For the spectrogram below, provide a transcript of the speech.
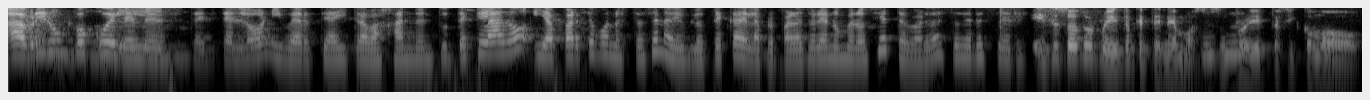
abrir un poco el, el- este, el telón y verte ahí trabajando en tu teclado. Y aparte, bueno, estás en la biblioteca de la preparatoria número 7, ¿verdad? Estás eres el... Ese es otro proyecto que tenemos, es un proyecto así como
